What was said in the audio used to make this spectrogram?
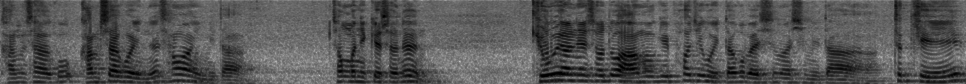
감싸고, 감싸고 있는 상황입니다. 성모님께서는 교회 안에서도 암흑이 퍼지고 있다고 말씀하십니다. 특히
